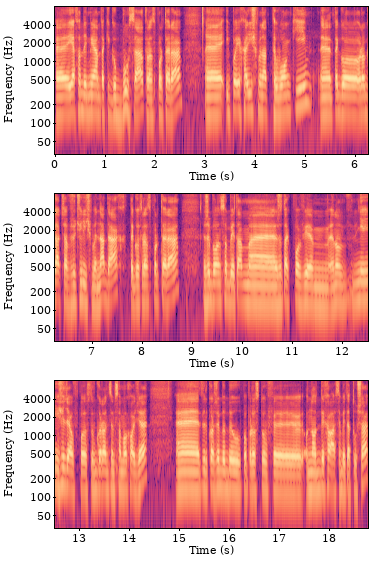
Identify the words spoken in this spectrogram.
e, ja wtedy miałem takiego busa, transportera e, i pojechaliśmy nad te łąki. E, tego rogacza wrzuciliśmy na dach tego transportera, żeby on sobie tam, e, że tak powiem, no, nie, nie siedział po prostu w gorącym samochodzie, e, tylko żeby był po prostu, w, no, oddychała sobie ta tusza.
